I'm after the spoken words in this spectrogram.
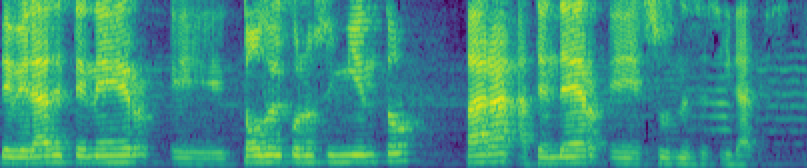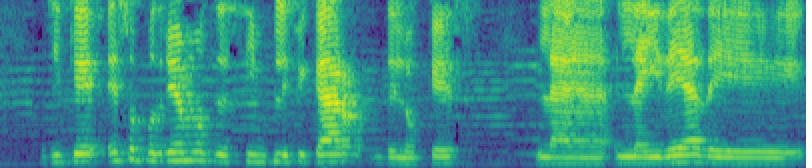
deberá de tener eh, todo el conocimiento para atender sus necesidades. Así que eso podríamos simplificar de lo que es la, la idea de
